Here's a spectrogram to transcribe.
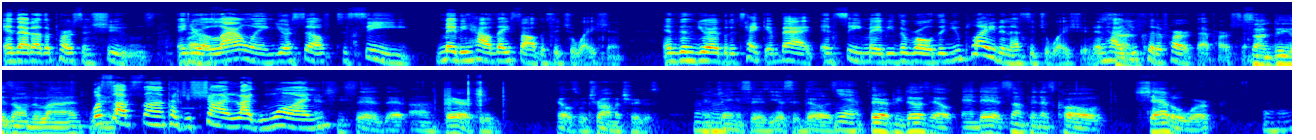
in that other person's shoes and you're allowing yourself to see maybe how they saw the situation and then you're able to take it back and see maybe the role that you played in that situation and how Son- you could have hurt that person Son D is on the line. what's up son because you shine like And one she says that um, therapy helps with trauma triggers. And Janie says, yes, it does. Mm-hmm. Yeah. Therapy does help. And there's something that's called shadow work, Mm-hmm.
